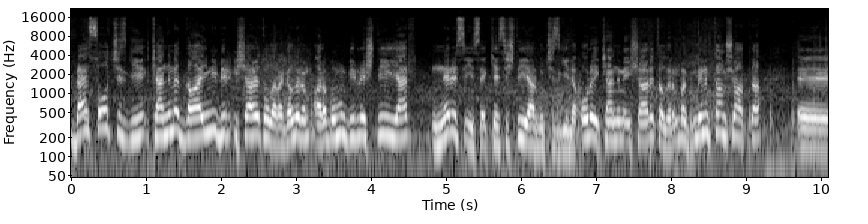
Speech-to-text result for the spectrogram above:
ben sol çizgiyi kendime daimi bir işaret olarak alırım. Arabamın birleştiği yer neresi ise kesiştiği yer bu çizgiyle orayı kendime işaret alırım. Bakın benim tam şu hatta eee,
